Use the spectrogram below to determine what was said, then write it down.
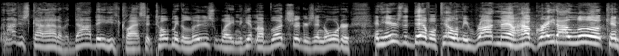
Man, I just got out of a diabetes class that told me to lose weight and to get my blood sugars in order. And here's the devil telling me right now how great I look and,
